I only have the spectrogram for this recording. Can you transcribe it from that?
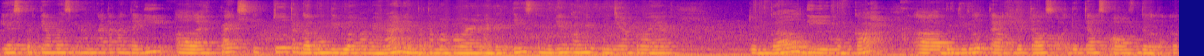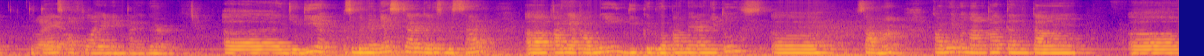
ya seperti yang Mas Irham katakan tadi, uh, Life Patch itu tergabung di dua pameran. Yang pertama Power and Other Things, kemudian kami punya proyek tunggal di Mekah eh, berjudul Tell- The Tales The Tales of the, the Tales Lion. of Lion and Tiger. Eh, jadi ya, sebenarnya secara garis besar eh, karya kami di kedua pameran itu eh, sama. Kami mengangkat tentang eh,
